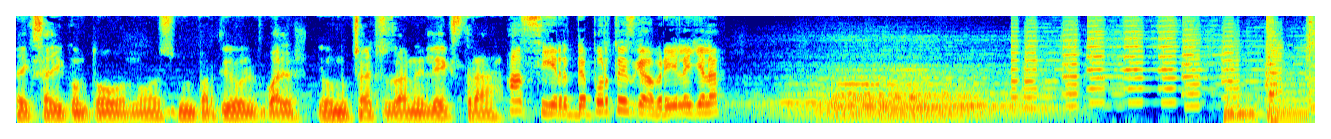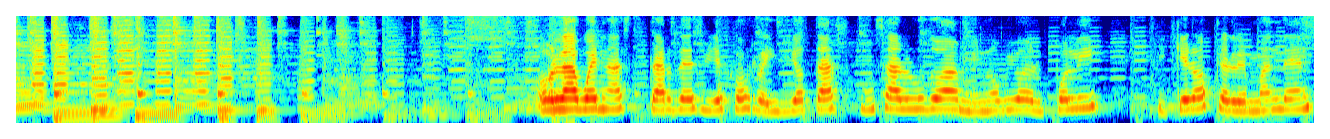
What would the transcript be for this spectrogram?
hay que salir con todo, ¿no? Es un partido en el cual los muchachos dan el extra. Así, Deportes Gabriel Ayala. Hola, buenas tardes, viejos reidiotas. Un saludo a mi novio el Poli y quiero que le manden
